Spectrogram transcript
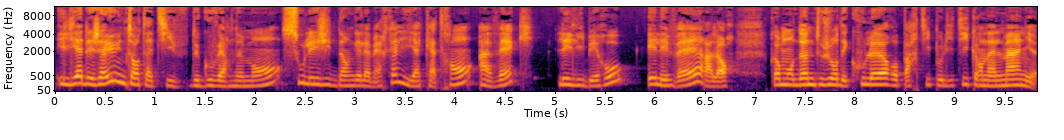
Il y a déjà eu une tentative de gouvernement sous l'égide d'Angela Merkel il y a quatre ans avec les libéraux et les Verts. Alors, comme on donne toujours des couleurs aux partis politiques en Allemagne,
